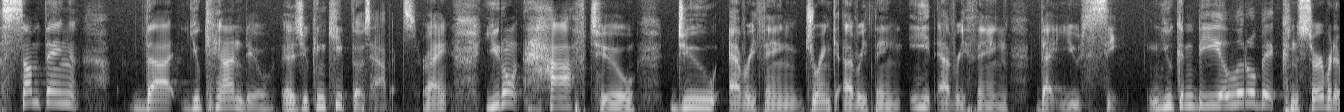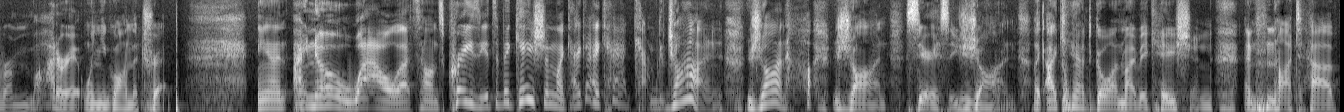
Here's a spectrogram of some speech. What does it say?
something that you can do is you can keep those habits, right? You don't have to do everything, drink everything, eat everything that you see you can be a little bit conservative or moderate when you go on the trip. And I know, wow, that sounds crazy. It's a vacation. Like, I, I can't, count. John, John, Jean, seriously, John. Like, I can't go on my vacation and not have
